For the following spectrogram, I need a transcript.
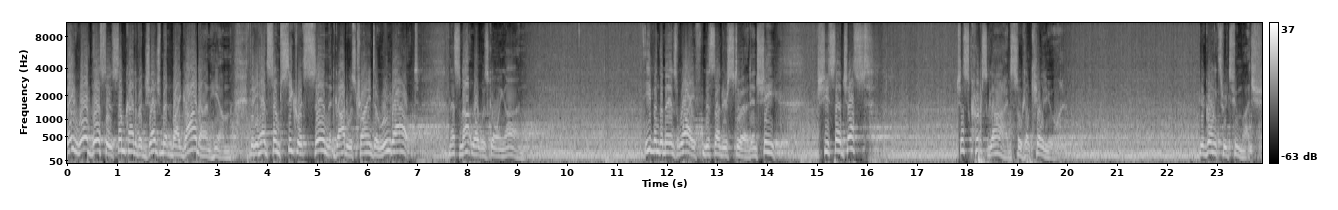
they read this as some kind of a judgment by God on him, that he had some secret sin that God was trying to root out. And that's not what was going on. Even the man's wife misunderstood, and she, she said, just, just curse God so he'll kill you. You're going through too much.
